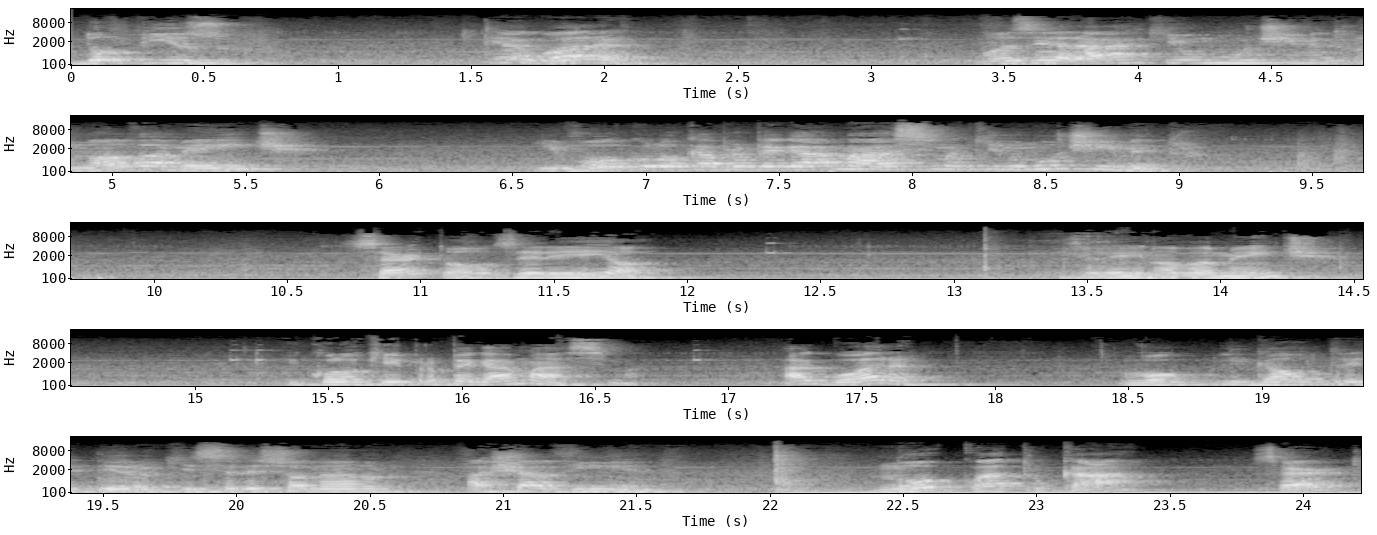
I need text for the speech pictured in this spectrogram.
do piso. E agora, vou zerar aqui o multímetro novamente e vou colocar para pegar a máxima aqui no multímetro. Certo? Ó, zerei, ó. Zerei novamente e coloquei para pegar a máxima. Agora, Vou ligar o treteiro aqui selecionando a chavinha no 4K, certo?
